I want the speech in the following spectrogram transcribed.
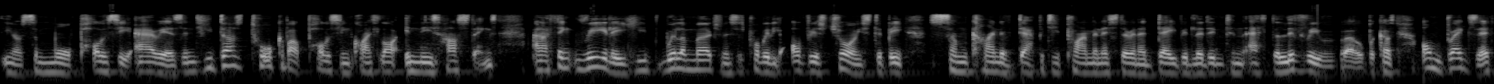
you know some more policy areas, and he does talk about policy quite a lot in these hustings. And I think really he will emerge from this as probably the obvious choice to be some kind of deputy prime minister in a David Lidington-esque delivery role because on Brexit,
